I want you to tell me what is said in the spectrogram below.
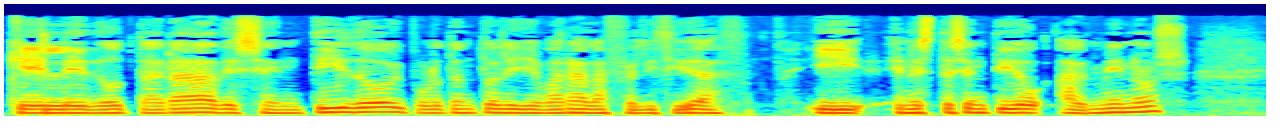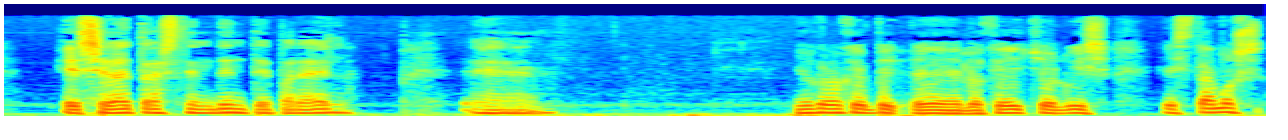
que le dotará de sentido y por lo tanto le llevará a la felicidad. Y en este sentido, al menos, eh, será trascendente para él. Eh, Yo creo que lo que ha dicho Luis, estamos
